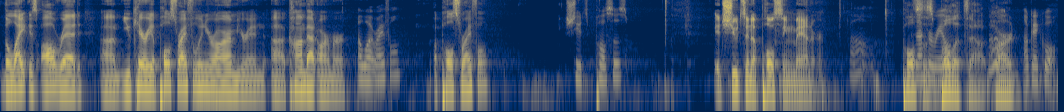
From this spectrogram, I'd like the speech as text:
the light is all red. Um, you carry a pulse rifle in your arm. You're in uh, combat armor. a what rifle? A pulse rifle. Shoots pulses. It shoots in a pulsing manner. Pulses bullets out hard. Okay, cool.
